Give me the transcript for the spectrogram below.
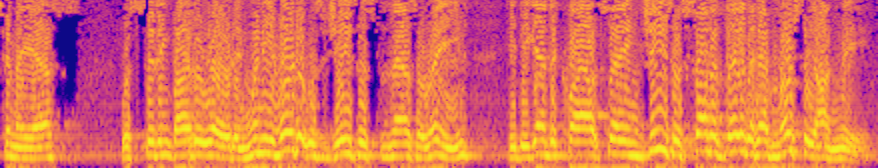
Timaeus, was sitting by the road. And when he heard it was Jesus the Nazarene, he began to cry out, saying, Jesus, son of David, have mercy on me.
